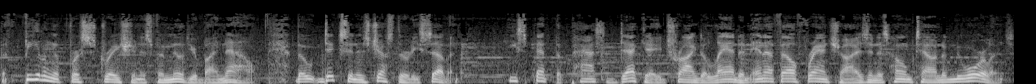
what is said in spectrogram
The feeling of frustration is familiar by now. Though Dixon is just 37, he spent the past decade trying to land an NFL franchise in his hometown of New Orleans.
